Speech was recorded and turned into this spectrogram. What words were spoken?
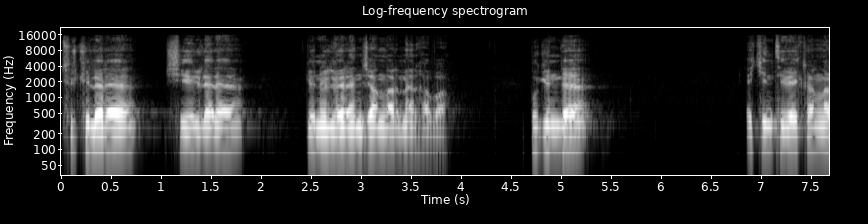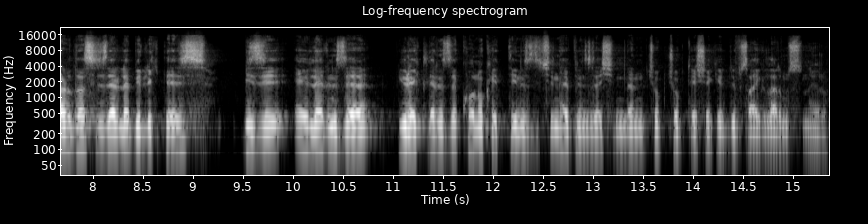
Türkülere, şiirlere gönül veren canlar merhaba. Bugün de Ekin TV ekranlarda sizlerle birlikteyiz. Bizi evlerinize, yüreklerinize konuk ettiğiniz için hepinize şimdiden çok çok teşekkür edip saygılarımı sunuyorum.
